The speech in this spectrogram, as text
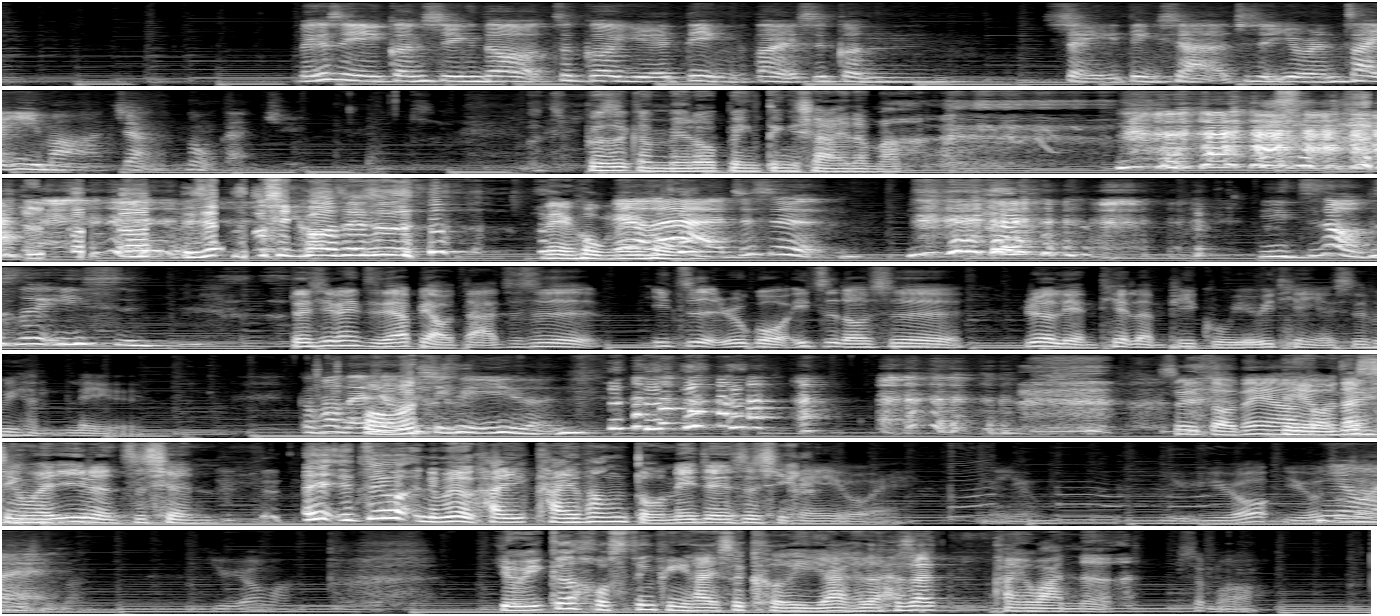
每个星期更新的这个约定到底是跟谁定下来的？就是有人在意吗？这样那种感觉，不是跟梅洛宾定下来的吗？你现在什么情况？这是内讧，没有啦，就是 你知道我不是这个意思。对，这边只是要表达，就是一直如果一直都是热脸贴冷屁股，有一天也是会很累的。搞不好哪天我心灰意冷。所以抖内啊，我们在心灰意冷之前，哎，最后你们有开开放抖内这件事情？没有哎，没有，有有有没有要吗。有一个 hosting 平台是可以啊，可是它是在台湾的。什么？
